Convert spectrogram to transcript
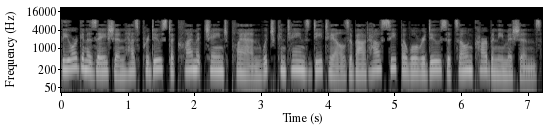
The organization has produced a climate change plan which contains details about how SEPA will reduce its own carbon emissions.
